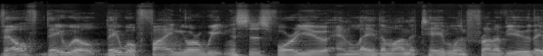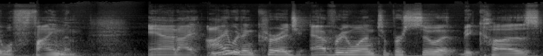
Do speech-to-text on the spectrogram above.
they'll they will they will find your weaknesses for you and lay them on the table in front of you. They will find them. And I, I would encourage everyone to pursue it because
